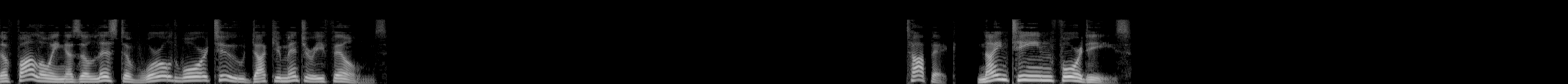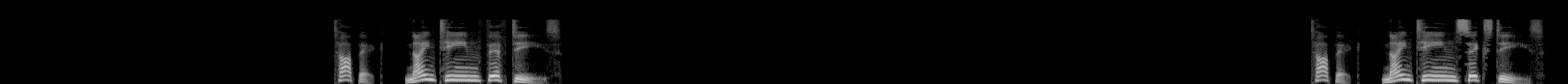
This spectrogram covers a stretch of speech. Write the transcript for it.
The following is a list of World War II documentary films. Topic: 1940s. Topic: 1950s. Topic: 1960s.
